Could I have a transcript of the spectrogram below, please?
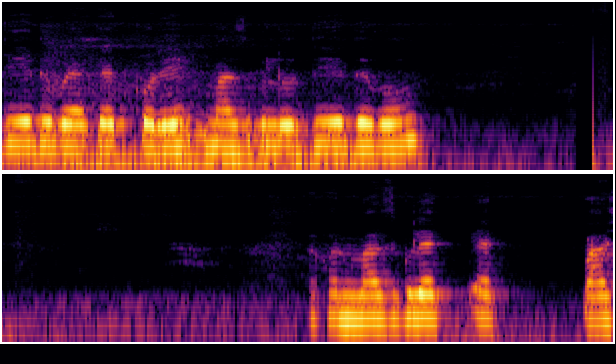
দিয়ে দেবো এক এক করে। মাছগুলো দিয়ে দেবো। এখন মাছগুলো এক এক পাশ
